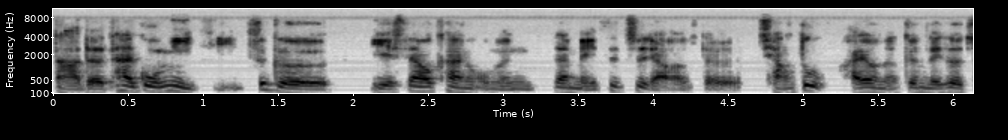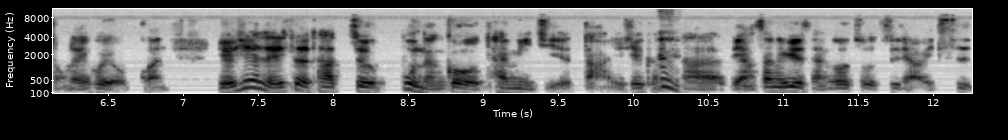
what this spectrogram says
打的太过密集，这个也是要看我们在每次治疗的强度，还有呢跟镭射种类会有关。有一些镭射它就不能够太密集的打，有些可能嗯它两三个月才能够做治疗一次。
